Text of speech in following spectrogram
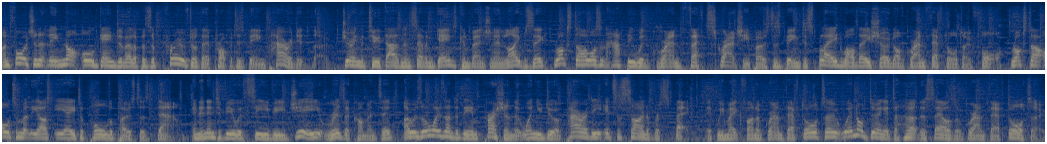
Unfortunately, not all game developers approved of their properties being parodied, though. During the 2007 Games Convention in Leipzig, Rockstar wasn't happy with Grand Theft Scratchy posters being displayed while they showed off Grand Theft Auto 4. Rockstar ultimately asked EA to pull the posters down. In an interview with CVG, Rizzo commented, I was always under the impression that when you do a parody, it's a sign of respect. If we make fun of Grand Theft Auto, we're not doing it to hurt the sales of Grand Theft Auto.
